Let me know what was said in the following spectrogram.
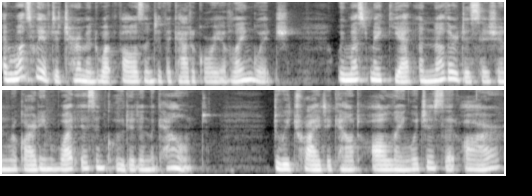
And once we have determined what falls into the category of language, we must make yet another decision regarding what is included in the count. Do we try to count all languages that are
